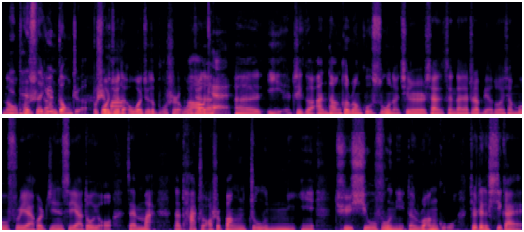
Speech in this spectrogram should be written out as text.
no，intense 的。运动者，不是吗？我觉得我觉得不是，我觉得呃，一这个氨糖和软骨素呢，其实像像大家知道比较多，像 Move Free 啊或者 GNC 啊都有在卖。那它主要是帮助你去修复你的软骨。其实这个膝盖，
